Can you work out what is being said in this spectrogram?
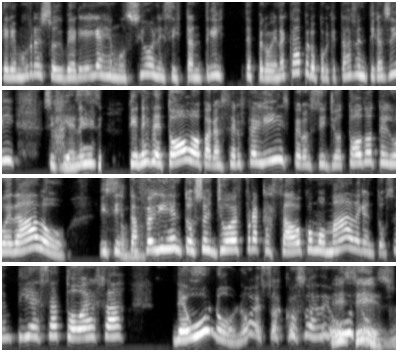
queremos resolver las emociones, si están tristes, pero ven acá, pero ¿por qué te vas a sentir así? Si tienes, tienes de todo para ser feliz, pero si yo todo te lo he dado, y si estás feliz, entonces yo he fracasado como madre, entonces empieza toda esa de uno, ¿no? Esas cosas de uno. Sí, sí,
